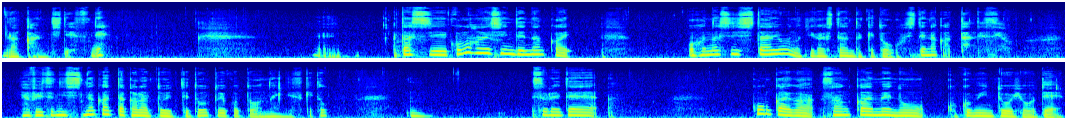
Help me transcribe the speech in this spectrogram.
な感じですね、えー、私この配信で何かお話ししたような気がしたんだけどしてなかったんですよ。いや別にしなかったからといってどうということはないんですけど。うん。それで今回が3回目の国民投票で、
